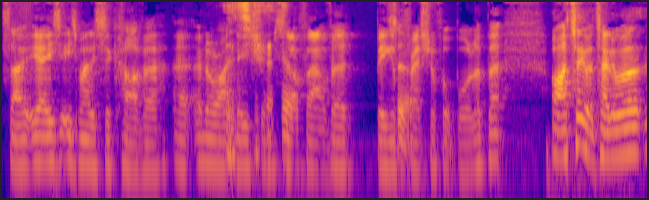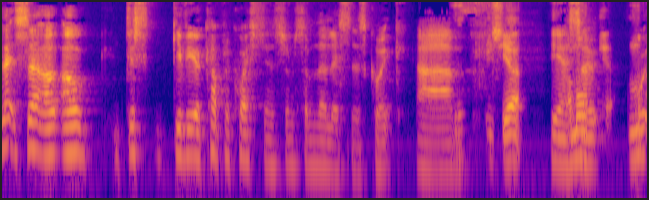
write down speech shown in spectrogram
so yeah, he's, he's managed to carve a, a, an all right niche himself out of a, being a So- professional footballer. But oh, I'll tell you what, Taylor. Well, let's. Uh, I'll, I'll just give you a couple of questions from some of the listeners, quick. Um, yeah. yeah. I'm, So okay. I'm,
